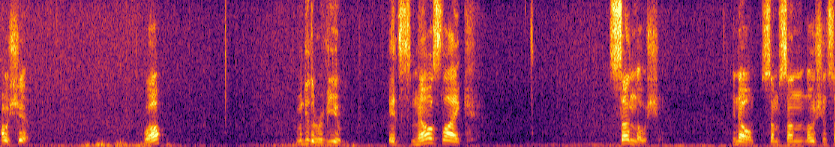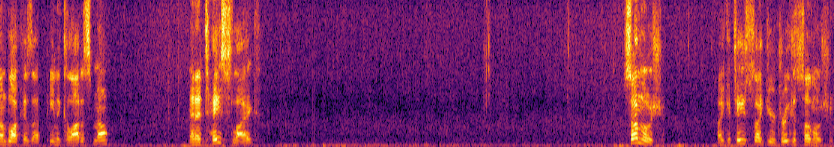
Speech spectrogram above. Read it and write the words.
Oh shit. Well, let me do the review. It smells like sun lotion. You know, some sun lotion sunblock has a pina colada smell. And it tastes like sun lotion. Like it tastes like you're drinking sun lotion.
